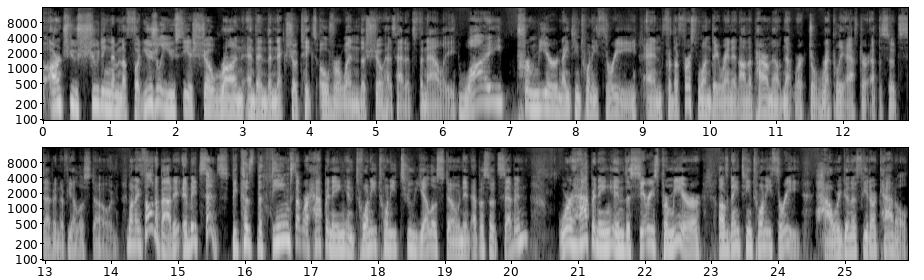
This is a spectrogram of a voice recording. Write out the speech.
Aren't you shooting them in the foot? Usually you see a show run and then the next show takes over when the show has had its finale. Why premiere 1923? And for the first one, they ran it on the Paramount network directly after episode seven of Yellowstone. When I thought about it, it made sense because the themes that were happening in 2022 Yellowstone in episode seven were happening in the series premiere of 1923. How are we going to feed our cattle?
